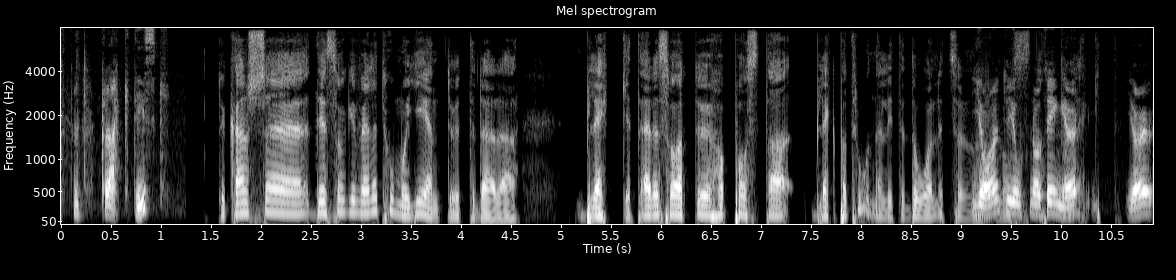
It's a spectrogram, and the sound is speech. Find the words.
praktisk. Du kanske, det såg ju väldigt homogent ut det där äh, bläcket. Är det så att du har postat bläckpatronen lite dåligt? Så den Jag har inte gjort någonting. Jag, jag,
